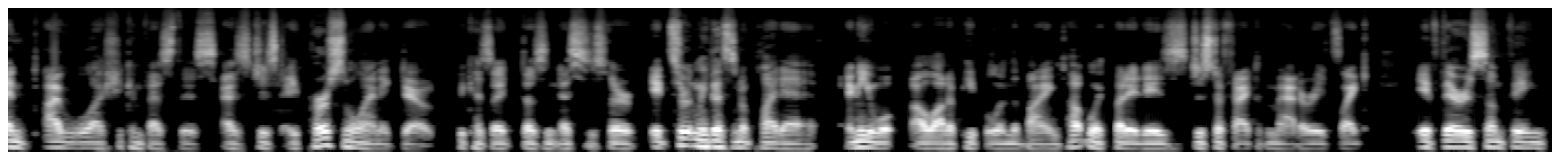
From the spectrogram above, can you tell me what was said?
and I will actually confess this as just a personal anecdote because it doesn't necessarily, it certainly doesn't apply to any a lot of people in the buying public, but it is just a fact of the matter. It's like if there is something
